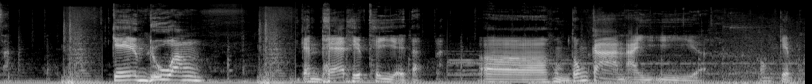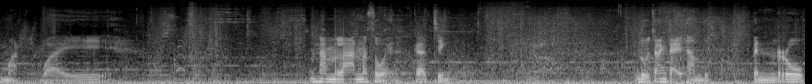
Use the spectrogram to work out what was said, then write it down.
สัสเกมดวง แก่นแท้ TFT ไอ้ตัด เอ่อผมต้องการ IE อะต้องเก็บหมัดไว้มันทำร้านมาสวยนะก็จริง ดูตั้งใจทำดิเป็นรูป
